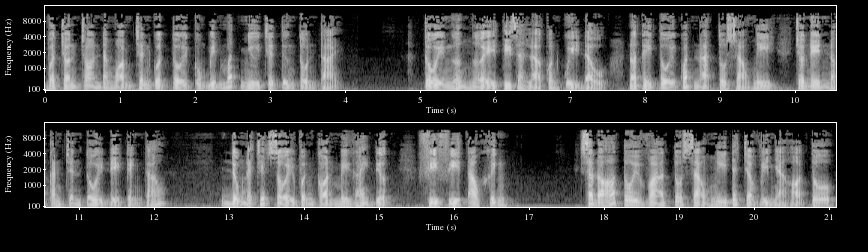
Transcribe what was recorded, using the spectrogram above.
vật tròn tròn đang ngoạm chân của tôi cũng biến mất như chưa từng tồn tại. Tôi ngỡ người thì ra là con quỷ đầu, nó thấy tôi quát nạt tô xảo nghi, cho nên nó cắn chân tôi để cảnh cáo. Đúng là chết rồi vẫn còn mê gái được. Phi phi tao khinh. Sau đó tôi và Tô Sảo Nghi đã trở về nhà họ Tô.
